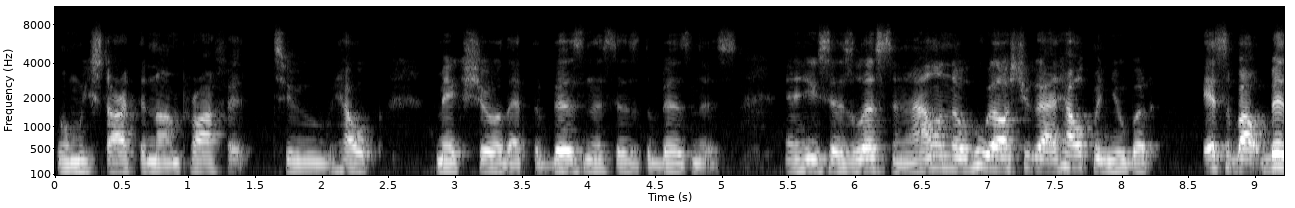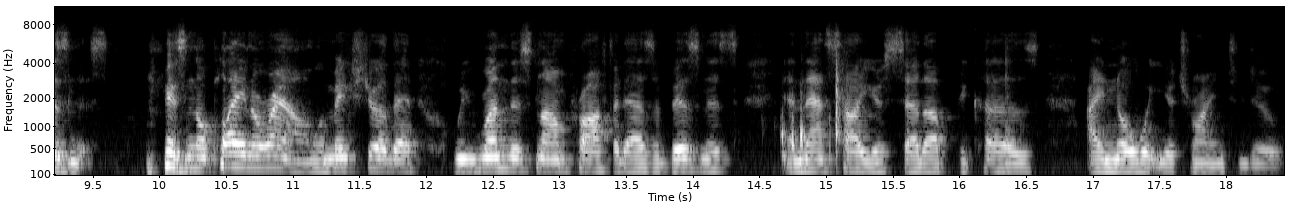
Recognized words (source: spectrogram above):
when we start the nonprofit to help make sure that the business is the business. And he says, listen, I don't know who else you got helping you, but it's about business. There's no playing around. We'll make sure that we run this nonprofit as a business. And that's how you're set up because I know what you're trying to do.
